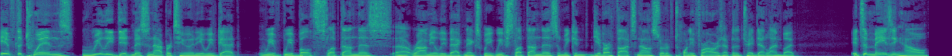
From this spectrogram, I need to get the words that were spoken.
if the Twins really did miss an opportunity. We've got we've we've both slept on this. Uh, Rami will be back next week. We've slept on this and we can give our thoughts now, sort of 24 hours after the trade deadline. But it's amazing how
